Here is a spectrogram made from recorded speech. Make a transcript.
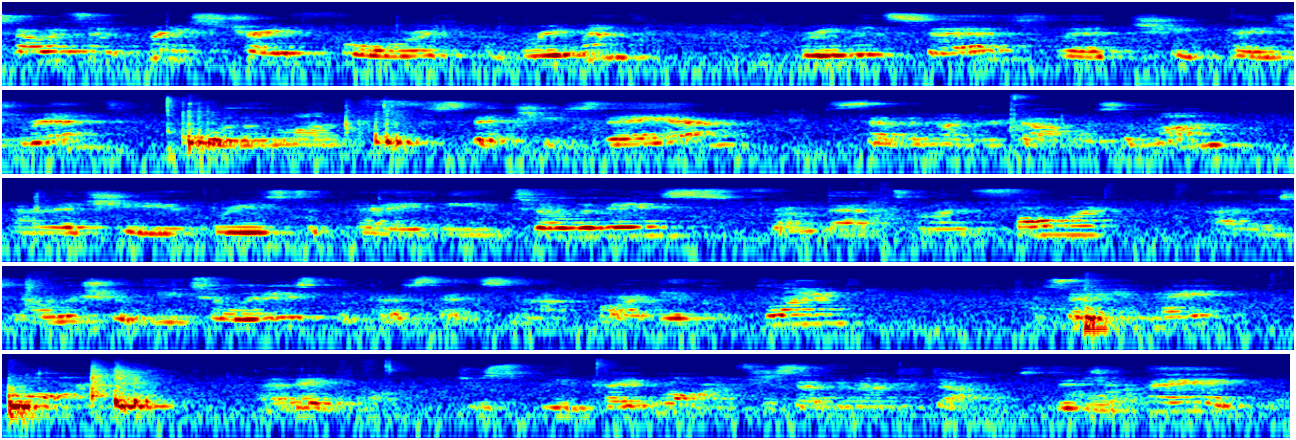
So it's a pretty straightforward agreement. Agreement says that she pays rent for the months that she's there, seven hundred dollars a month, and that she agrees to pay the utilities from that time forward. And there's no issue of utilities because that's not part of your complaint. So you paid March, And April. just you paid March, seven hundred dollars. Did you pay April?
